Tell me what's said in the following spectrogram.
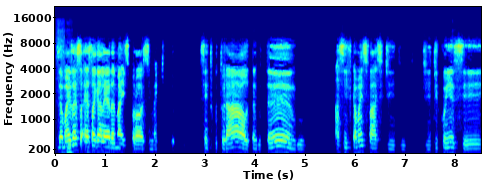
Ainda mais essa, essa galera mais próxima aqui. Centro Cultural, Tango Tango, Assim fica mais fácil de, de, de conhecer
